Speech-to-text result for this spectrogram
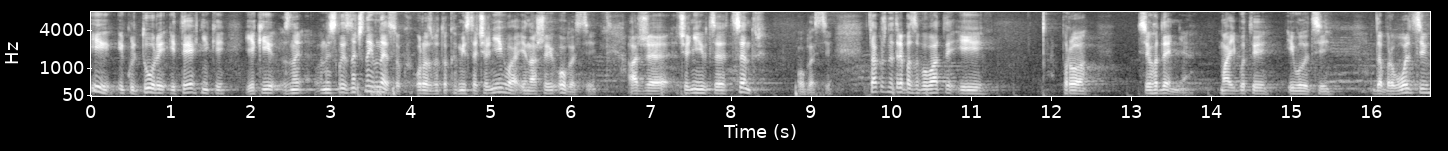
і, і культури, і техніки, які внесли значний внесок у розвиток міста Чернігова і нашої області. Адже Чернігів це центр області. Також не треба забувати і про сьогодення. Мають бути і вулиці добровольців,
